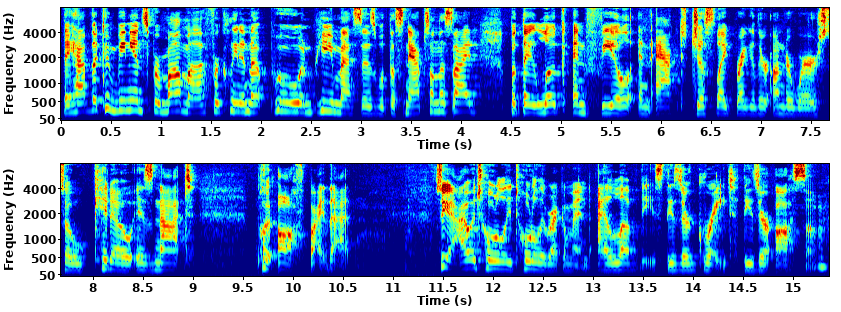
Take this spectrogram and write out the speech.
they have the convenience for mama for cleaning up poo and pee messes with the snaps on the side, but they look and feel and act just like regular underwear, so kiddo is not put off by that. So yeah, I would totally, totally recommend. I love these. These are great. These are awesome.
